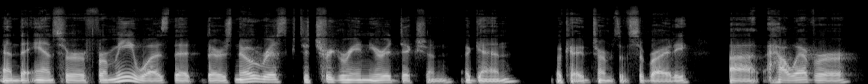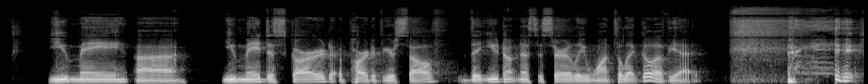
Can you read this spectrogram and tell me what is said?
and the answer for me was that there's no risk to triggering your addiction again. Okay. In terms of sobriety. Uh, however, you may, uh, you may discard a part of yourself that you don't necessarily want to let go of yet.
